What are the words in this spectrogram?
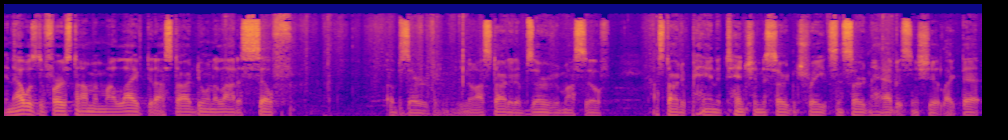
And that was the first time in my life that I started doing a lot of self observing. You know, I started observing myself. I started paying attention to certain traits and certain habits and shit like that.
